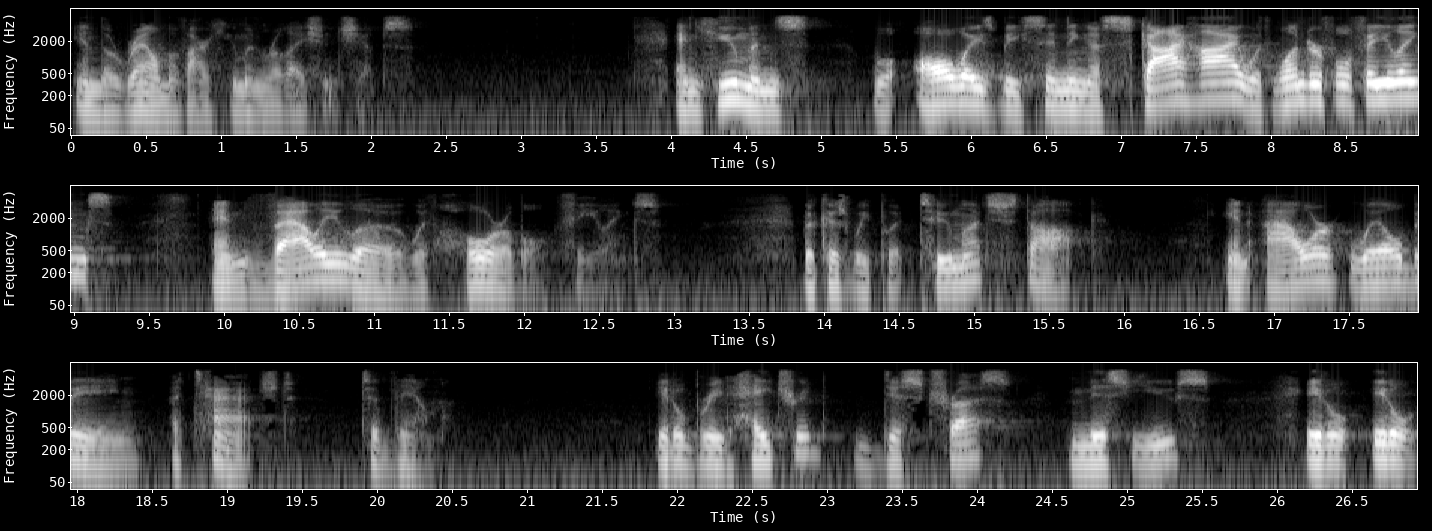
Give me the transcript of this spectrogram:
in the realm of our human relationships. And humans will always be sending us sky high with wonderful feelings and valley low with horrible feelings. Because we put too much stock in our well being attached to them. It'll breed hatred, distrust, misuse. It'll, it'll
